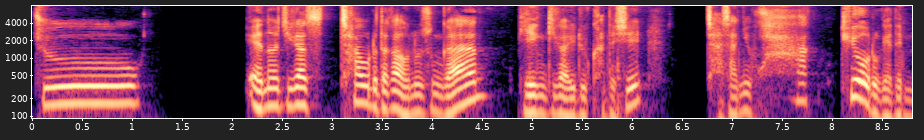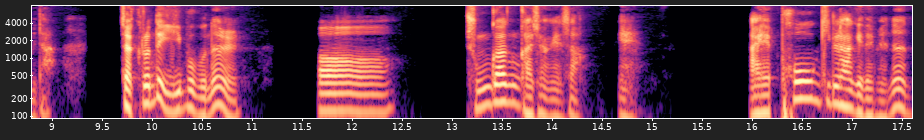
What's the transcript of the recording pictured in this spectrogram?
쭉 에너지가 차오르다가 어느 순간 비행기가 이륙하듯이 자산이 확 튀어오르게 됩니다. 자, 그런데 이 부분을 어, 중간 과정에서 예, 아예 포기를 하게 되면은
